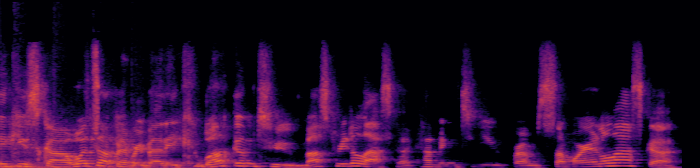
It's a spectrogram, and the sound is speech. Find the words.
Thank you, Scott. What's up, everybody? Welcome to Must Read Alaska, coming to you from somewhere in Alaska.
